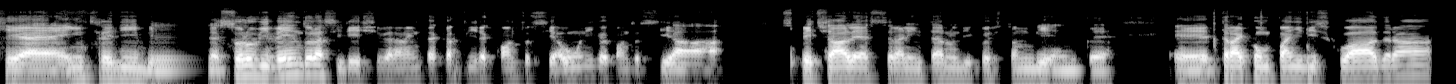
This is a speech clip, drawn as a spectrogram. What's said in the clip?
che è incredibile. Solo vivendola si riesce veramente a capire quanto sia unico e quanto sia speciale essere all'interno di questo ambiente. Eh, tra i compagni di squadra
